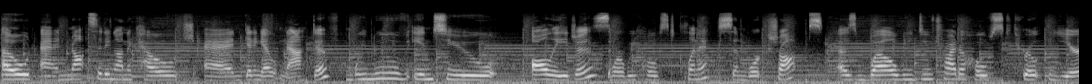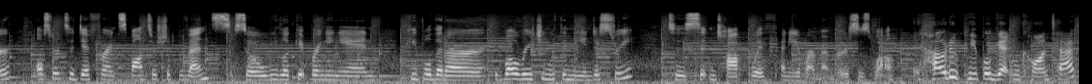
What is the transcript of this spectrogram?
out and not sitting on a couch and getting out and active. We move into all ages where we host clinics and workshops as well. We do try to host throughout the year all sorts of different sponsorship events. So we look at bringing in people that are well reaching within the industry to sit and talk with any of our members as well. How do people get in contact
